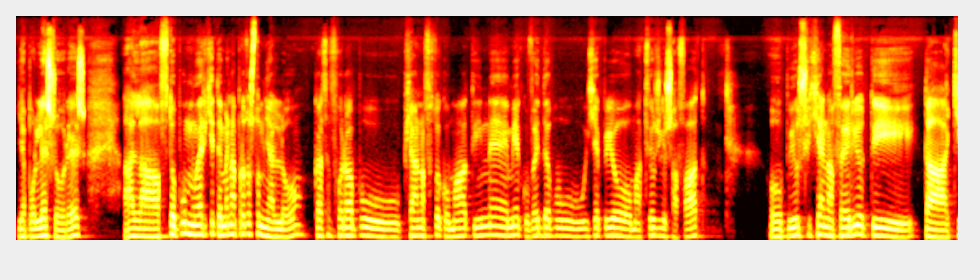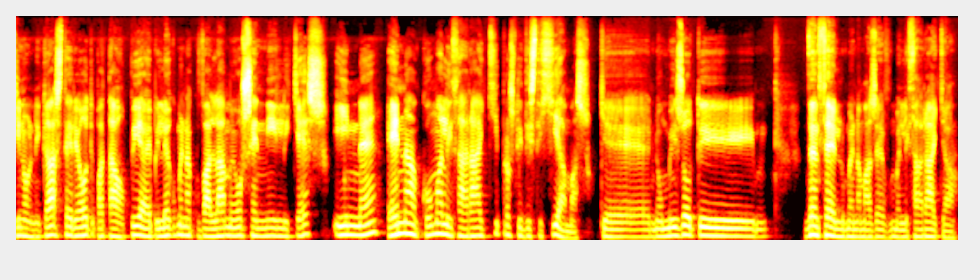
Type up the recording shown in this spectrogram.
για πολλές ώρες. Αλλά αυτό που μου έρχεται εμένα πρώτο στο μυαλό κάθε φορά που πιάνω αυτό το κομμάτι είναι μια κουβέντα που είχε πει ο Ματθαίος Γιωσαφάτ ο οποίος είχε αναφέρει ότι τα κοινωνικά στερεότυπα τα οποία επιλέγουμε να κουβαλάμε ως ενήλικες είναι ένα ακόμα λιθαράκι προς τη δυστυχία μας. Και νομίζω ότι δεν θέλουμε να μαζεύουμε λιθαράκια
